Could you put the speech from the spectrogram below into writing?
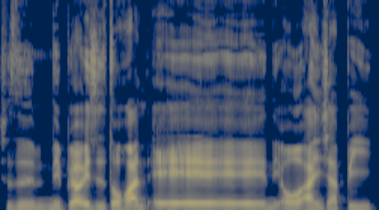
就是你不要一直都换 A A A A A 你偶尔按一下 B，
